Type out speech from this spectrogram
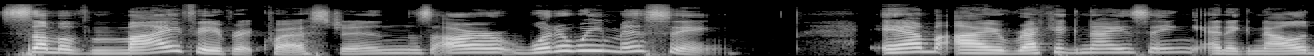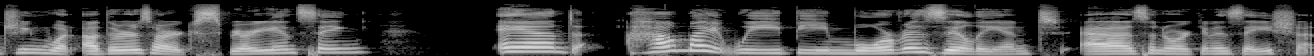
Some of my favorite questions are What are we missing? Am I recognizing and acknowledging what others are experiencing? And how might we be more resilient as an organization?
